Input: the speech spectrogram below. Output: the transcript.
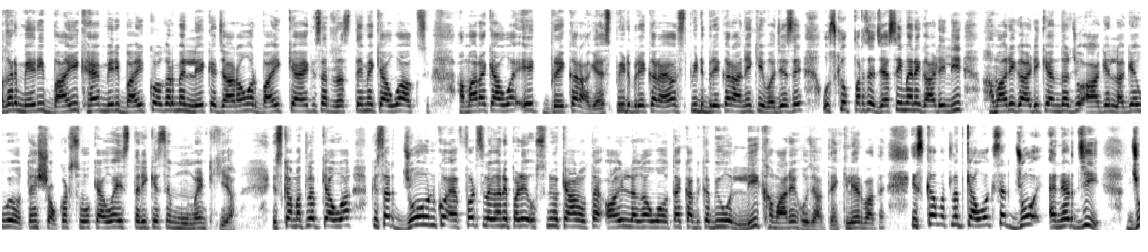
अगर मेरी बाइक है, मेरी बाइक को अगर मैं लेके जा रहा हूँ और बाइक क्या है कि सर, रस्ते में क्या हुआ हमारा क्या हुआ, एक ब्रेकर आ गया स्पीड ब्रेकर आया और स्पीड ब्रेकर आने की वजह से उसके ऊपर से जैसे ही मैंने गाड़ी ली, हमारी गाड़ी के अंदर जो आगे लगे हुए होते हैं शॉकर्स वो क्या हुआ, इस तरीके से मूवमेंट किया। इसका मतलब क्या हुआ कि सर, जो उनको एफर्ट्स लगाने पड़े, उसमें क्या होता है ऑयल लगा हुआ होता है कभी कभी वो लीक हमारे हो जाते हैं क्लियर बात है? इसका मतलब क्या हुआ कि सर, जो एनर्जी जो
